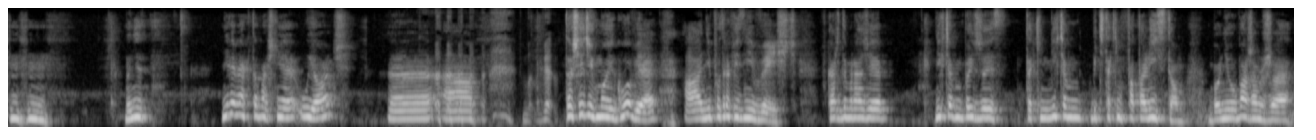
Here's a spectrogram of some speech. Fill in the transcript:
hmm, hmm. No nie. Nie wiem, jak to właśnie ująć. e, A no, to siedzi w mojej głowie, a nie potrafię z niej wyjść. W każdym razie nie chciałbym powiedzieć, że jest takim, nie chciałbym być takim fatalistą, bo nie uważam, że,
